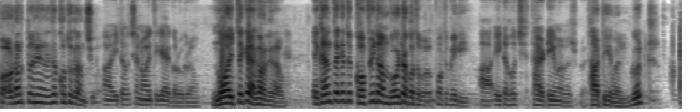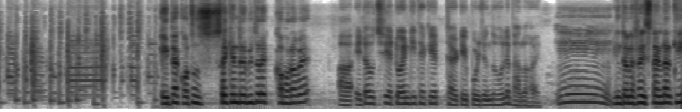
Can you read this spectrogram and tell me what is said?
পাউডারটা নিয়ে এটা কত গ্রাম ছিল? এটা হচ্ছে নয় থেকে এগারো গ্রাম। নয় থেকে এগারো গ্রাম। এখান থেকে যে কফি নামবো ওইটা কত কত বেরি আহ, এটা হচ্ছে থার্টি এম এল আসবে। থার্টি এম এল গুড এটা কত সেকেন্ডের ভিতরে কভার হবে? এটা হচ্ছে টোয়েন্টি থেকে থার্টি পর্যন্ত হলে ভালো হয়। ইন্টারন্যাশনাল স্ট্যান্ডার্ড কি?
